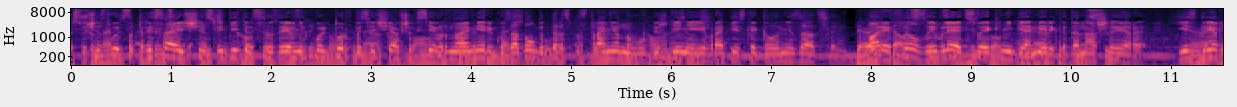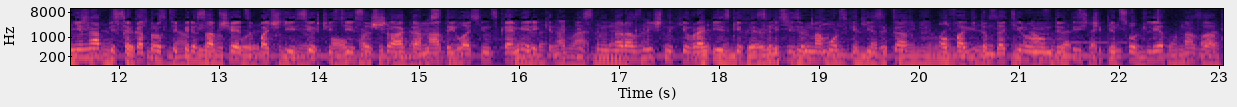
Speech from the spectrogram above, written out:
Существует потрясающее свидетельство древних культур, посещавших Северную Америку задолго до распространенного убеждения европейской колонизации. Барри Фелл заявляет в своей книге «Америка до нашей эры». Есть древние надписи, о которых теперь сообщается почти из всех частей США, Канады и Латинской Америки, написанные на различных европейских и средиземноморских языках алфавитом, датируемым 2500 лет назад.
